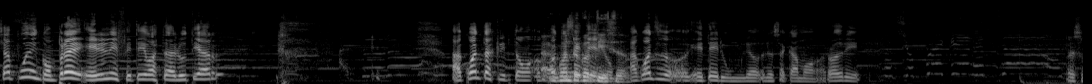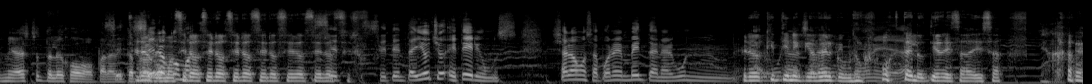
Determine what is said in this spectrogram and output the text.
ya pueden comprar el NFT basta de lootear. ¿A cuántas cripto a cuántos cuánto Ethereum? cotiza? ¿A cuántos Ethereum lo, lo sacamos, Rodri? Eso, mira, esto te lo dejo para Sí, 0,0000000. Set- 78 Ethereums. Ya lo vamos a poner en venta en algún. Pero ¿qué tiene que ver con cómo está lootear esa, esa?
